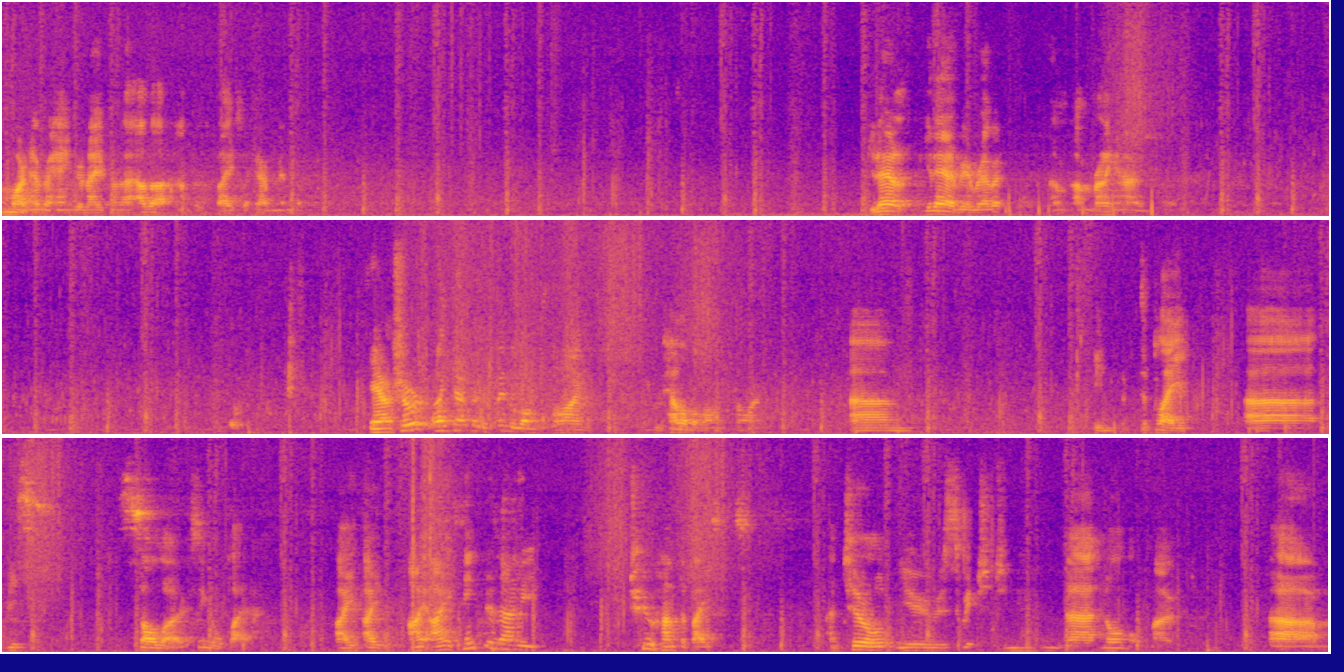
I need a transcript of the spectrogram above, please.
I might have a hand grenade from that other hunter's base. I can't remember. Get out! Get out of here, rabbit! I'm, I'm running home. Yeah, I'm sure. Like that, but it's been a long time, a hell of a long time. Um, in, to play uh, this solo single player. I, I, I, I think there's only two hunter bases until you switch to uh, normal mode. Um,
